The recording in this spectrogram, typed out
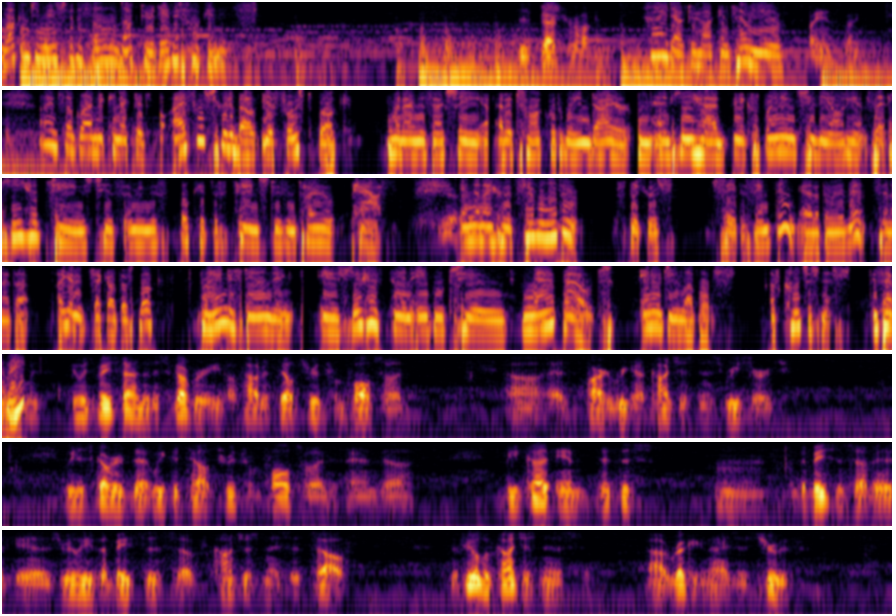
Welcome to News for the Soul, Dr. David Hawkins. This is Dr. Hawkins. Hi, Dr. Hawkins. How are you? Fine, fine. I'm so glad we connected. I first heard about your first book when I was actually at a talk with Wayne Dyer, and he had been explaining to the audience that he had changed his, I mean, this book had just changed his entire path. Yeah. And then I heard several other speakers say the same thing at other events, and I thought, I got to check out this book. My understanding is you have been able to map out energy levels of consciousness. Is that right? It was, it was based on the discovery of how to tell truth from falsehood uh, as part of re- uh, consciousness research. We discovered that we could tell truth from falsehood, and uh, because and that this um, the basis of it is really the basis of consciousness itself the field of consciousness uh, recognizes truth.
